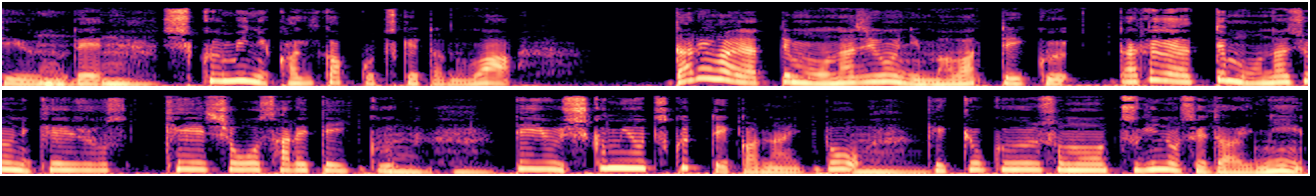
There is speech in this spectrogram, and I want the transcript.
っていうので、うんうん。仕組みに鍵括弧つけたのは、誰がやっても同じように回っていく。誰がやっても同じように継承継承されていく。うんうん。っていう仕組みを作っていかないと、うん。結局その次の世代に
